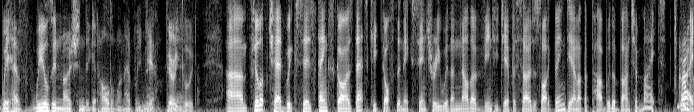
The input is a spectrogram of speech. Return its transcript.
We have wheels in motion to get hold of one, haven't we? Matt? Yeah, Very good. Um, Philip Chadwick says, Thanks, guys. That's kicked off the next century with another vintage episode. It's like being down at the pub with a bunch of mates. Great.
